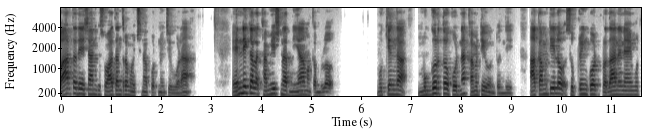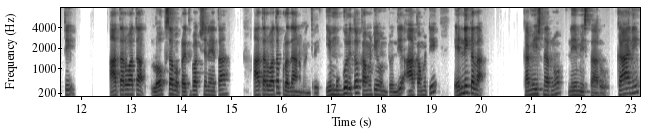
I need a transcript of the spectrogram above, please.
భారతదేశానికి స్వాతంత్రం వచ్చినప్పటి నుంచి కూడా ఎన్నికల కమిషనర్ నియామకంలో ముఖ్యంగా ముగ్గురుతో కూడిన కమిటీ ఉంటుంది. ఆ కమిటీలో సుప్రీంకోర్టు ప్రధాన న్యాయమూర్తి ఆ తర్వాత లోక్సభ ప్రతిపక్ష నేత ఆ తర్వాత ప్రధానమంత్రి. ఈ ముగ్గురితో కమిటీ ఉంటుంది. ఆ కమిటీ ఎన్నికల కమిషనర్ను నియమిస్తారు. కానీ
